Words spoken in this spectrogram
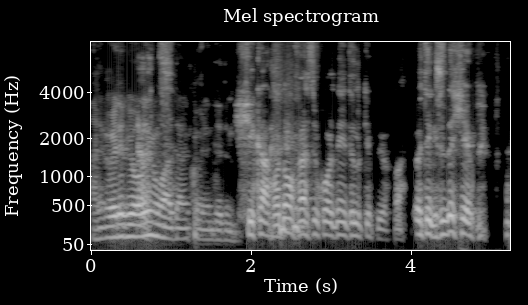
Hani öyle bir olay mı Evet. var Dan Quinn'in dedim. Chicago'da offensive coordinator'lık yapıyor falan. Ötekisi de şey yapıyor.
